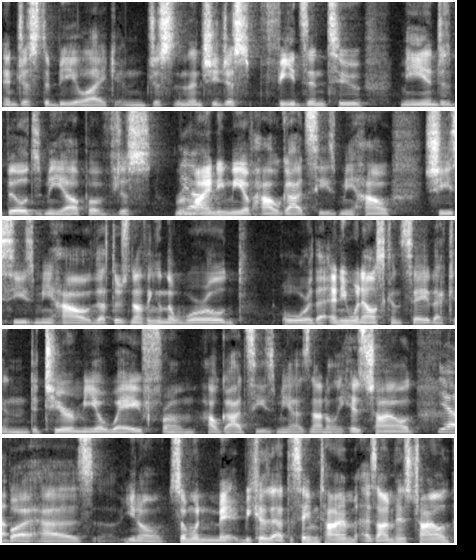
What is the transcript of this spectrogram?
and just to be like, and just and then she just feeds into me and just builds me up of just reminding yeah. me of how God sees me, how she sees me, how that there's nothing in the world or that anyone else can say that can deter me away from how God sees me as not only his child, yeah. but as, you know, someone, may, because at the same time as I'm his child,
